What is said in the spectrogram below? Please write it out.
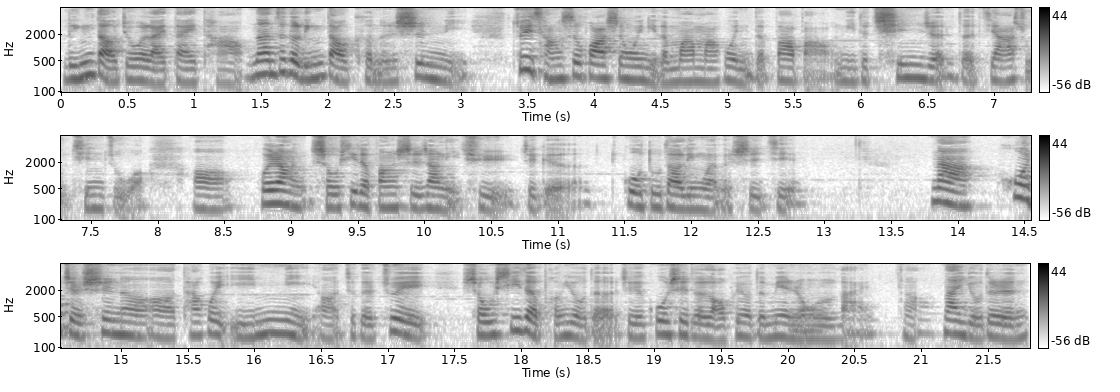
领导就会来带他。那这个领导可能是你，最常是化身为你的妈妈或你的爸爸、你的亲人的家属亲族啊，啊，会让熟悉的方式让你去这个过渡到另外一个世界。那。或者是呢，啊，他会以你啊这个最熟悉的朋友的这个过世的老朋友的面容来啊。那有的人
